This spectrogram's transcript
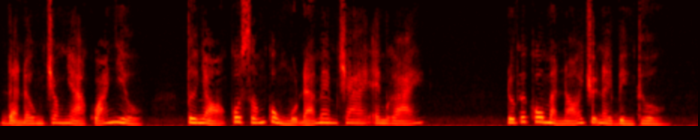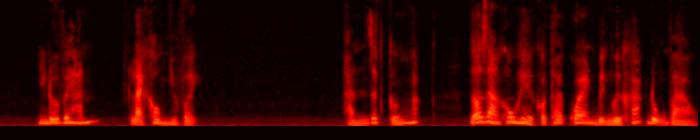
Đàn ông trong nhà quá nhiều, từ nhỏ cô sống cùng một đám em trai, em gái. Đối với cô mà nói chuyện này bình thường, nhưng đối với hắn lại không như vậy. Hắn rất cứng ngắc, rõ ràng không hề có thói quen bị người khác đụng vào.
